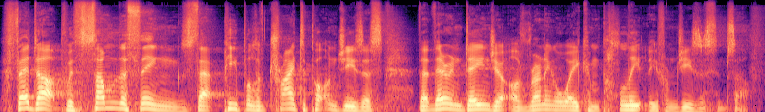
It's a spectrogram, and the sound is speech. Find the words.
fed up with some of the things that people have tried to put on Jesus that they're in danger of running away completely from Jesus himself.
